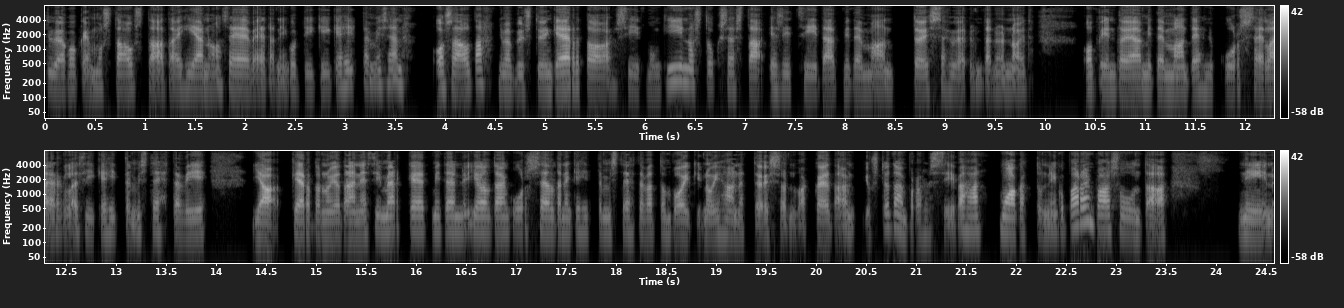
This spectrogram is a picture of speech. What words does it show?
työkokemustaustaa tai hienoa CVtä niin kuin digikehittämisen osalta, niin mä pystyin kertoa siitä mun kiinnostuksesta ja sitten siitä, että miten mä oon töissä hyödyntänyt noita opintoja ja miten mä oon tehnyt kursseilla erilaisia kehittämistehtäviä ja kertonut jotain esimerkkejä, että miten joiltain kursseilta ne kehittämistehtävät on poikinut ihan, että töissä on vaikka jotain, just jotain prosessia vähän muokattu niin kuin parempaa suuntaa, niin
